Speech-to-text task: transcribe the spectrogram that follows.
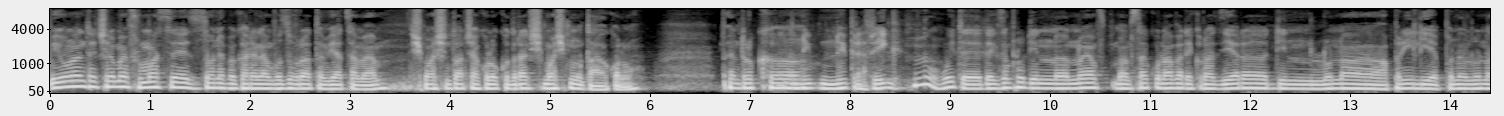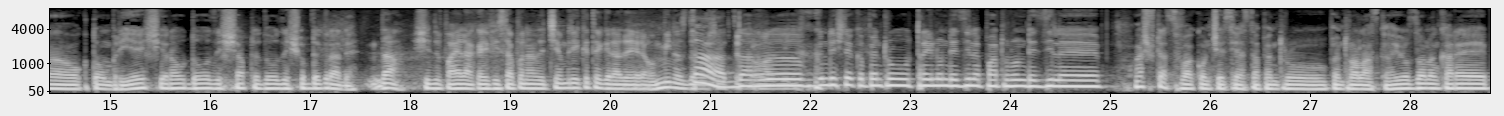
E una dintre cele mai frumoase zone pe care le-am văzut vreodată în viața mea și m-aș întoarce acolo cu drag și m-aș muta acolo. Pentru că... Nu-i, nu-i prea frig? Nu, uite, de exemplu, din, noi am, am stat cu navea de croazieră din luna aprilie până în luna octombrie și erau 27-28 de grade. Da, și după aia dacă ai fi stat până în decembrie, câte grade erau? Minus Da, 27 dar probabil. uh, gândește că pentru 3 luni de zile, 4 luni de zile aș putea să fac concesia asta pentru, pentru Alaska. E o zonă în care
